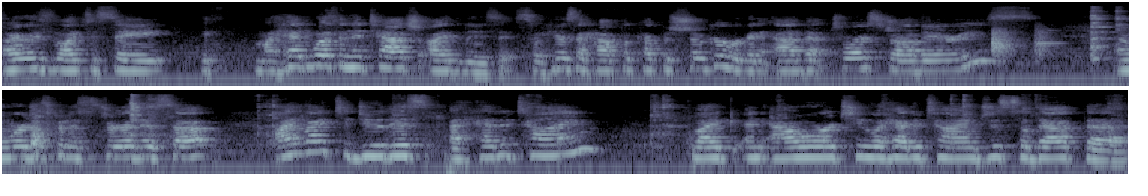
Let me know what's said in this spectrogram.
I always like to say, if my head wasn't attached, I'd lose it. So here's a half a cup of sugar. We're gonna add that to our strawberries. And we're just gonna stir this up. I like to do this ahead of time, like an hour or two ahead of time, just so that the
